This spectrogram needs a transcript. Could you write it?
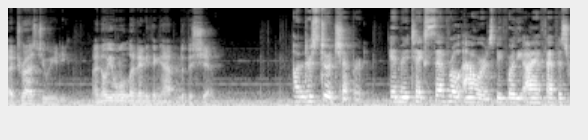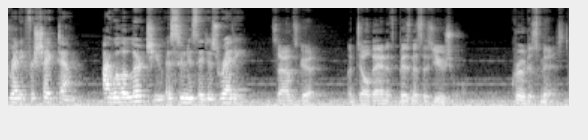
I trust you, EDI. I know you won't let anything happen to the ship. Understood, Shepard. It may take several hours before the IFF is ready for shakedown. I will alert you as soon as it is ready. Sounds good. Until then, it's business as usual. Crew dismissed.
